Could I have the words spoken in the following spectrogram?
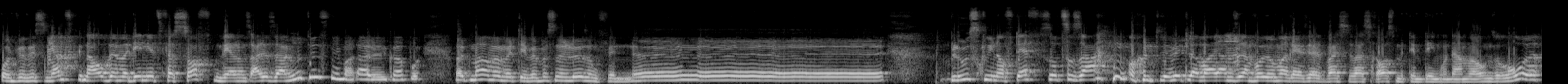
Und wir wissen ganz genau, wenn wir den jetzt versoften, werden uns alle sagen, Disney macht alle kaputt. Was machen wir mit dem? Wir müssen eine Lösung finden. Äh, Blue Screen of Death sozusagen und mittlerweile haben sie dann wohl immer realisiert, weißt du was, raus mit dem Ding und da haben wir unsere Ruhe.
